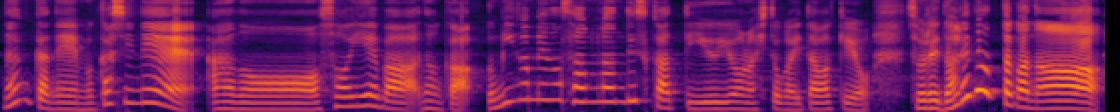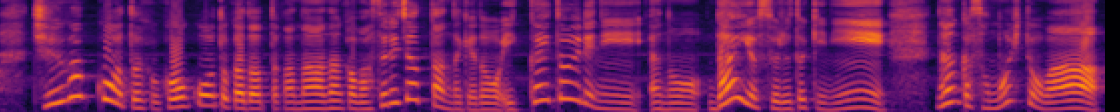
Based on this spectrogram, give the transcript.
なんかね昔ねあのー、そういえばなんかウミガメの産卵ですかっていうような人がいたわけよ。それ誰だったかな？中学校とか高校とかだったかな？なんか忘れちゃったんだけど一回トイレにあの台をする時になんかその人は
